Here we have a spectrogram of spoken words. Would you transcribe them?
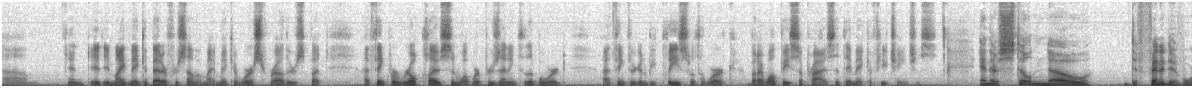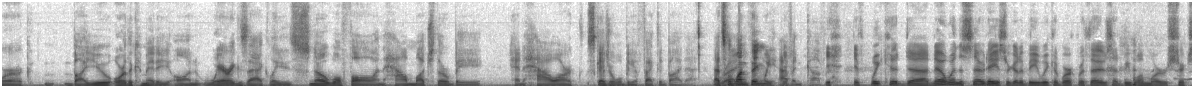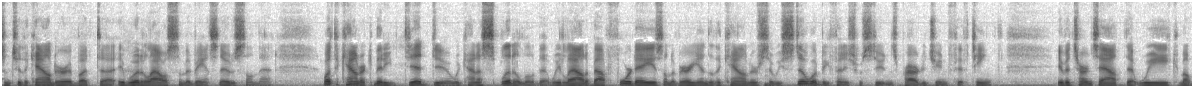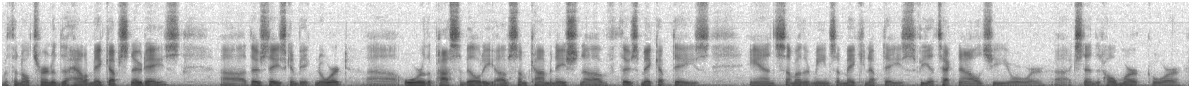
Um, and it, it might make it better for some, it might make it worse for others. But I think we're real close in what we're presenting to the board. I think they're going to be pleased with the work, but I won't be surprised that they make a few changes. And there's still no definitive work by you or the committee on where exactly snow will fall and how much there'll be and how our schedule will be affected by that. That's the one thing we haven't covered. If we could uh, know when the snow days are going to be, we could work with those. That'd be one more restriction to the calendar, but uh, it would allow us some advance notice on that. What the calendar committee did do, we kind of split a little bit. We allowed about four days on the very end of the calendar, so we still would be finished with students prior to June 15th. If it turns out that we come up with an alternative to how to make up snow days, uh, those days can be ignored, uh, or the possibility of some combination of those makeup days and some other means of making up days via technology or uh, extended homework or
